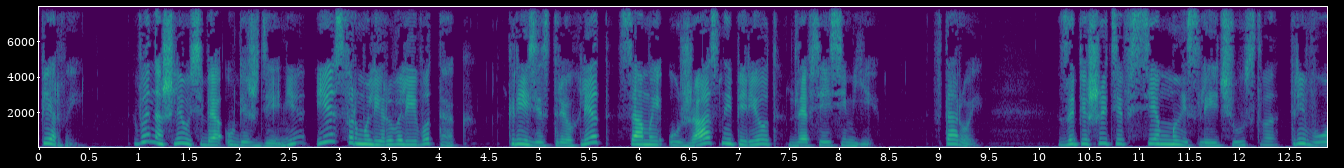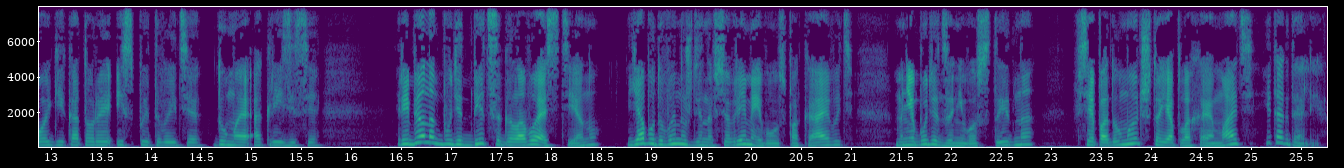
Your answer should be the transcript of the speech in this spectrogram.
Первый. Вы нашли у себя убеждение и сформулировали его так. Кризис трех лет — самый ужасный период для всей семьи. Второй. Запишите все мысли и чувства, тревоги, которые испытываете, думая о кризисе. Ребенок будет биться головой о стену, я буду вынуждена все время его успокаивать, мне будет за него стыдно, все подумают, что я плохая мать и так далее.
